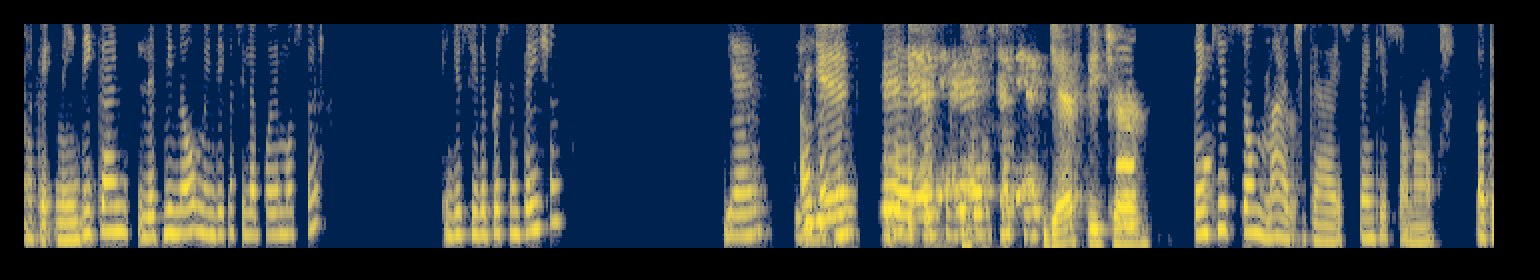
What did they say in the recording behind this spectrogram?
Okay, me indican, let me know, me indican si la podemos ver. Can you see the presentation? Yes. Okay. Yes. Yes, teacher. Thank you so much, guys. Thank you so much. Ok,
